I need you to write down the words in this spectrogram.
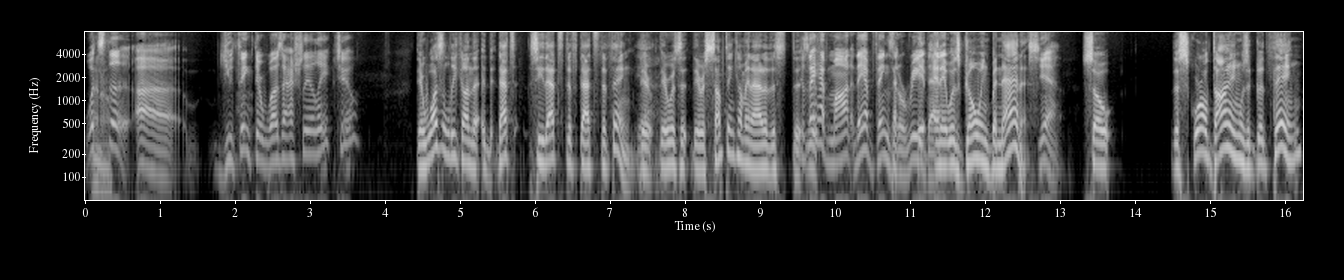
What's don't know. the? uh Do you think there was actually a leak too? There was a leak on the. That's see. That's the that's the thing. There Yeah. there was a, there was something coming out of this. Because they have mon, they have things that'll read that. and it was going bananas. yeah, So the squirrel dying was a good thing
